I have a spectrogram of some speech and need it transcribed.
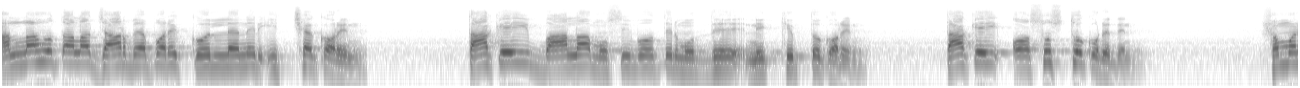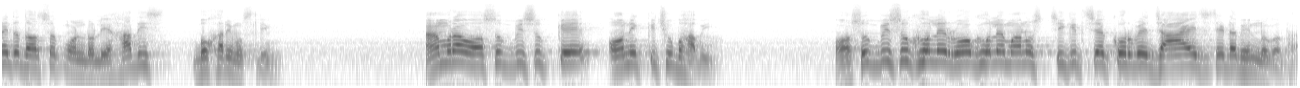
আল্লাহ তালা যার ব্যাপারে কল্যাণের ইচ্ছা করেন, তাকেই বালা মুসিবতের মধ্যে নিক্ষিপ্ত করেন, তাকেই অসুস্থ করে দেন। সম্মানিত দর্শক মণ্ডলী, হাদিস বোখারি মুসলিম। আমরা অসুখ বিসুখকে অনেক কিছু ভাবি। অসুখ বিসুখ হলে, রোগ হলে মানুষ চিকিৎসা করবে, যায় সেটা ভিন্ন কথা।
